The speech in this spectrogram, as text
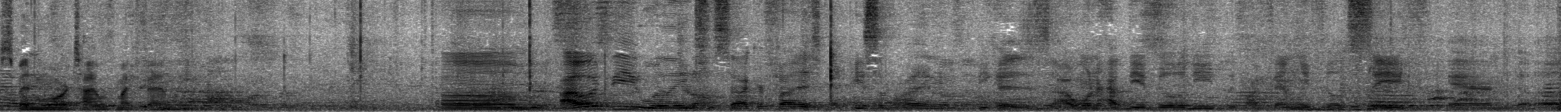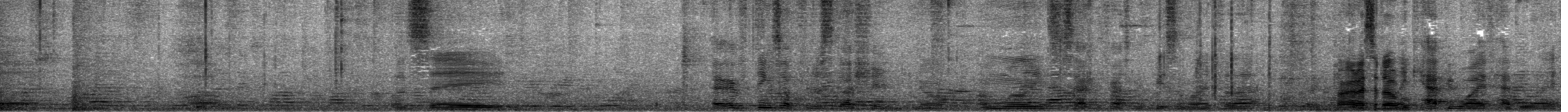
spend more time with my family. Um, I would be willing to sacrifice my peace of mind because I want to have the ability that my family feels safe and, uh, um, let's say, everything's up for discussion. You know, I'm willing to sacrifice my peace of mind for that. All right, I said. Um, Like happy wife, happy life.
